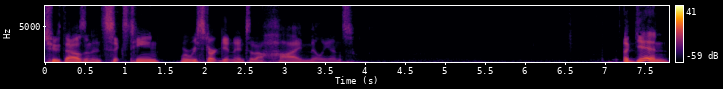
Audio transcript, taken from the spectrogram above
2016 where we start getting into the high millions. Again,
